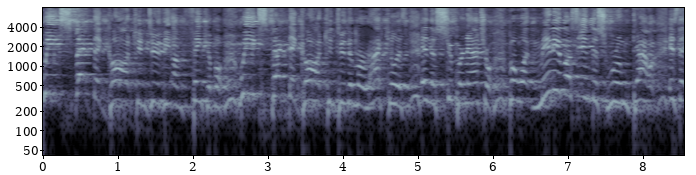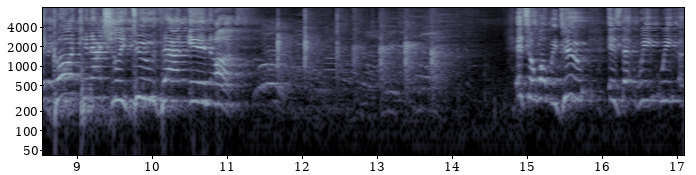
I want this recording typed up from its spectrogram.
We expect that God can do the unthinkable. We expect that God can do the miraculous and the supernatural. But what many of us in this room doubt is that God can actually do that in us. And so what we do is that we we uh,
